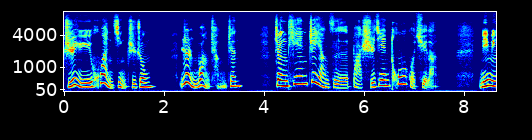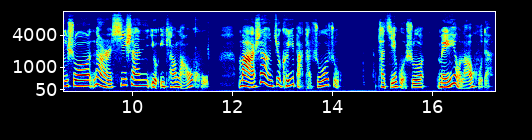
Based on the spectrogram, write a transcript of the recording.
执于幻境之中，任妄成真。整天这样子把时间拖过去了。明明说那儿西山有一条老虎，马上就可以把它捉住。他结果说没有老虎的，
